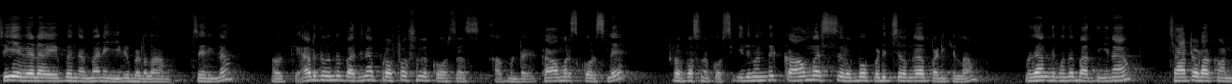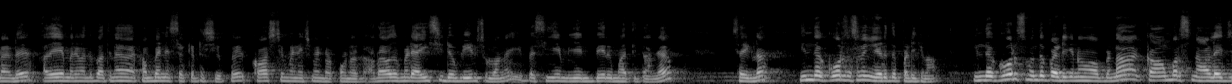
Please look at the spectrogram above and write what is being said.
சுய வேலை வாய்ப்பு இந்த மாதிரி நீங்கள் ஈடுபடலாம். சரிங்களா? ஓகே அடுத்து வந்து பார்த்தீங்கன்னா ப்ரொஃபஷனல் கோர்சஸ் அப்படின்ற காமர்ஸ் கோர்ஸ்லேயே ப்ரொஃபஷனல் கோர்ஸ் இது வந்து காமர்ஸ் ரொம்ப பிடிச்சவங்க படிக்கலாம். உதாரணத்துக்கு வந்து பார்த்தீங்கன்னா சார்ட்டர்ட் அக்கௌண்டன்ட் அதே மாதிரி வந்து பார்த்தீங்கன்னா company secretaryship cost management accountant அதாவது முன்னாடி ஐசிடபிள்யூன்னு சொல்லுவாங்க. இப்போ சிஎம்ஏன்னு பேர் மாற்றிட்டாங்க சரிங்களா? இந்த கோர்ஸஸ் நீங்கள் எடுத்து படிக்கலாம். இந்த கோர்ஸ் வந்து படிக்கணும் அப்படின்னா காமர்ஸ் நாலேஜ்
